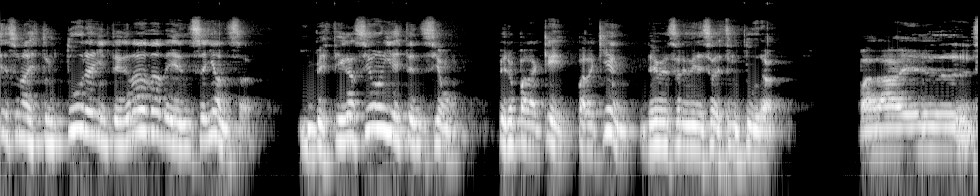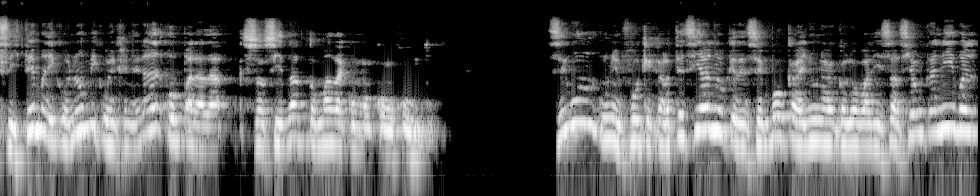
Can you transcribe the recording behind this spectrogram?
es una estructura integrada de enseñanza, investigación y extensión pero ¿para qué? ¿Para quién debe servir esa estructura? ¿Para el sistema económico en general o para la sociedad tomada como conjunto? Según un enfoque cartesiano que desemboca en una globalización caníbal,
